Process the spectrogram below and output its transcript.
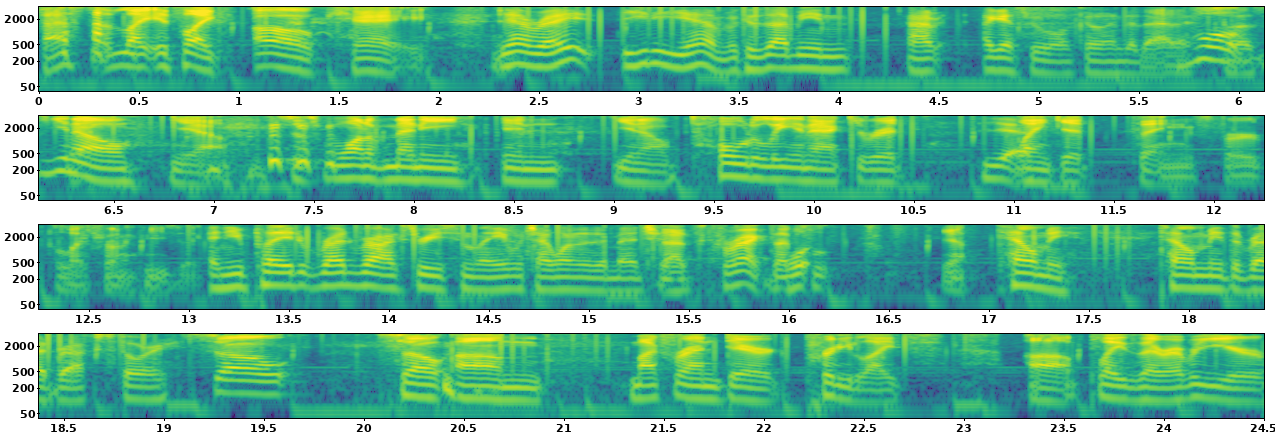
Fast, like it's like okay. Yeah, right. EDM because I mean, I, I guess we won't go into that. I Well, suppose. you know, yeah, it's just one of many in you know totally inaccurate Yes. blanket things for electronic music. And you played Red Rocks recently, which I wanted to mention. That's correct. I pl- yeah. Tell me, tell me the Red Rocks story. So, so um, my friend Derek Pretty Lights uh, plays there every year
